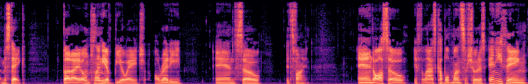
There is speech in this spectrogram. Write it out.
a mistake. But I own plenty of BOH already, and so it's fine. And also, if the last couple of months have showed us anything,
